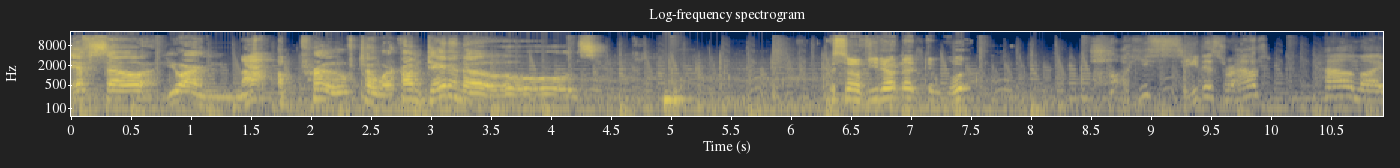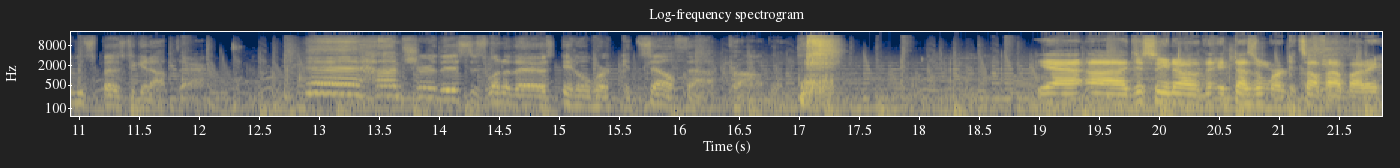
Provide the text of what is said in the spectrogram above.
If so, you are not approved to work on data nodes. So if you don't know, wh- Oh, you see this route? How am I even supposed to get up there? Eh, I'm sure this is one of those it'll work itself out problems. yeah, uh, just so you know, it doesn't work itself out, buddy.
